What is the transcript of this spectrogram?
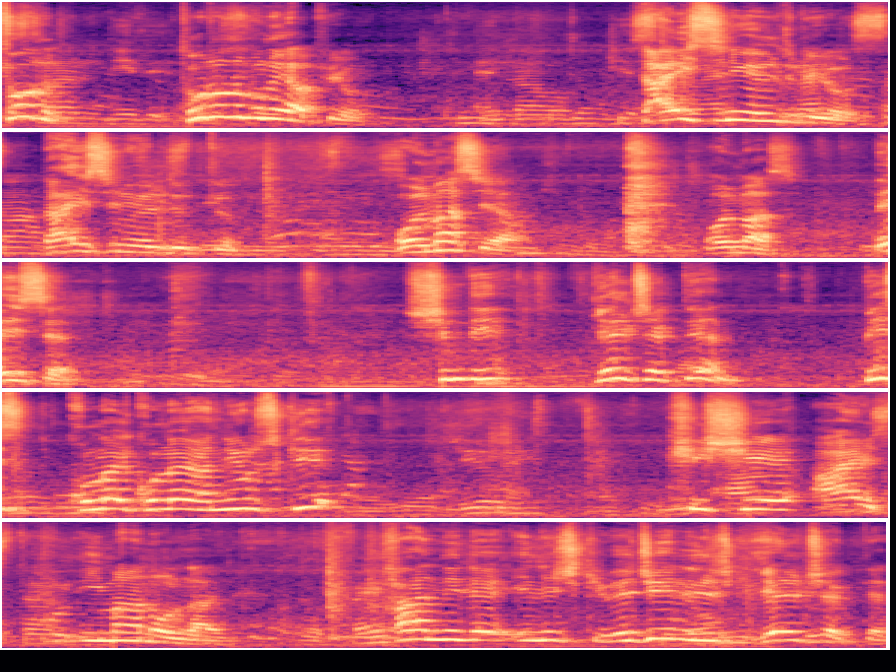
torun, torunu bunu yapıyor. Dayısını öldürüyor. Dayısını öldürttü. Olmaz ya. Olmaz. Neyse. Şimdi gerçekten biz kolay kolay anlıyoruz ki kişiye ait bu iman olay. the faith, Tanrı ilişki, vecih ilişki gerçekten.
